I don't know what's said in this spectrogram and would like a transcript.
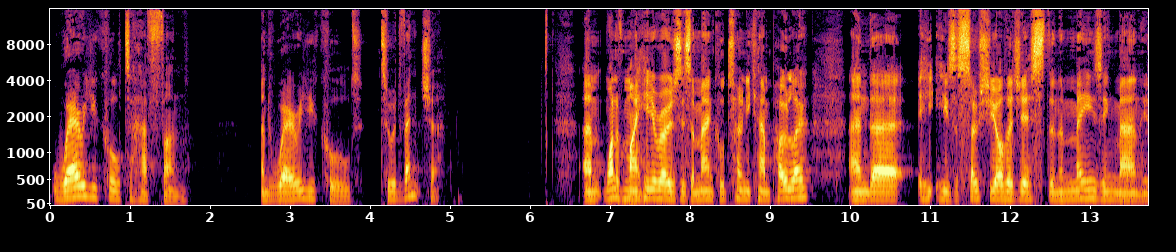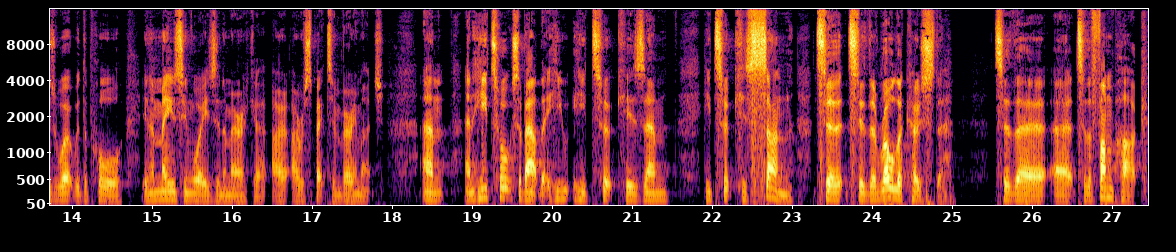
where are you called to have fun and where are you called to adventure? Um, one of my heroes is a man called Tony Campolo, and uh, he, he's a sociologist, an amazing man who's worked with the poor in amazing ways in America. I, I respect him very much. Um, and he talks about that he, he, took his, um, he took his son to, to the roller coaster, to the, uh, to the fun park.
